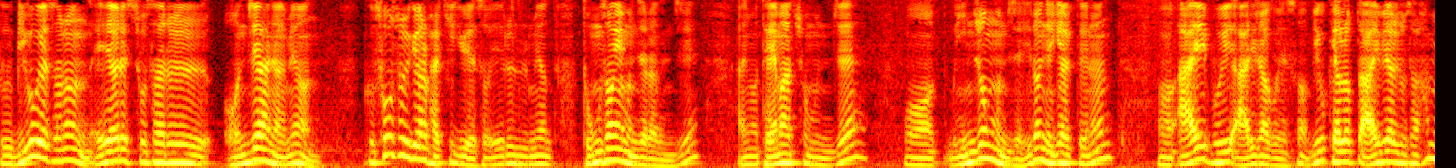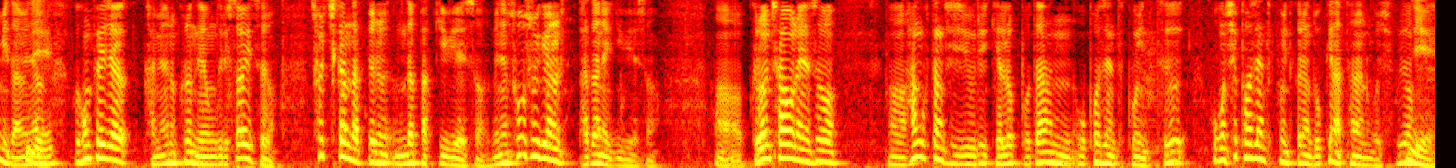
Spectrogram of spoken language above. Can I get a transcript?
그 미국에서는 ARS 조사를 언제 하냐면 그 소수 의견을 밝히기 위해서 예를 들면 동성애 문제라든지 아니면 대마초 문제, 뭐 인종 문제 이런 얘기할 때는 어, IVR이라고 해서 미국 갤럽도 IVR 조사를 합니다. 왜냐하면 네. 그 홈페이지에 가면은 그런 내용들이 써 있어요. 솔직한 답변을 응답받기 위해서, 왜냐하면 소수 의견을 받아내기 위해서 어, 그런 차원에서 어, 한국당 지지율이 갤럽보다 한 5% 포인트 혹은 10% 포인트 가량 높게 나타나는 것이고요. 예.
